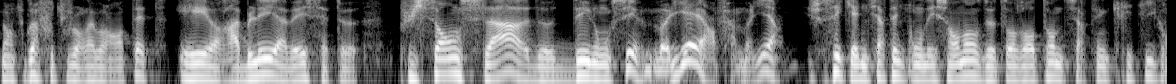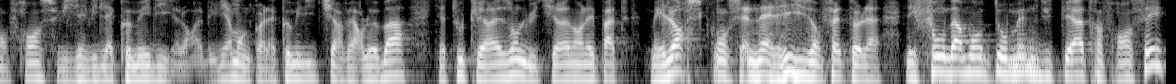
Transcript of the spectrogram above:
mais en tout cas, il faut toujours l'avoir en tête. Et Rabelais avait cette puissance-là de dénoncer Molière, enfin Molière. Je sais qu'il y a une certaine condescendance de temps en temps de certaines critiques en France vis-à-vis de la comédie. Alors évidemment, quand la comédie tire vers le bas, il y a toutes les raisons de lui tirer dans les pattes. Mais lorsqu'on s'analyse en fait les fondamentaux même du théâtre français,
